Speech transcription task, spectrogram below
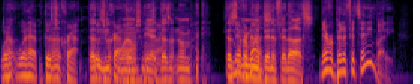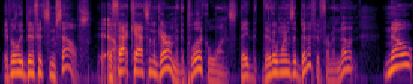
What Uh, what happens? Goes to uh, crap. Goes to crap well, yeah, it doesn't normally doesn't never normally does. benefit us. Never benefits anybody. It only benefits themselves. The Yeah. fat cats in the government, the political ones, they they're the ones that benefit from it. No, no,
